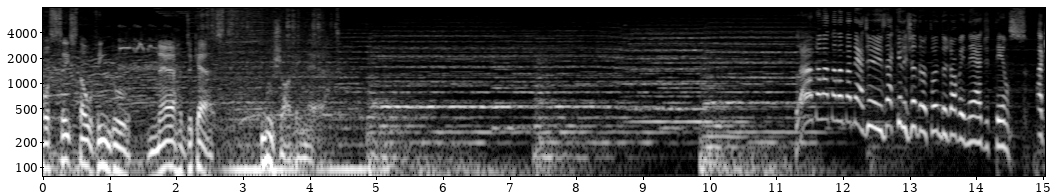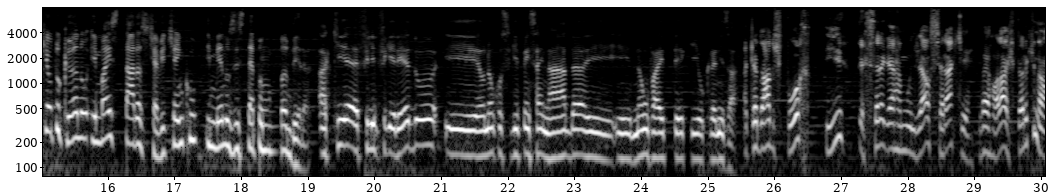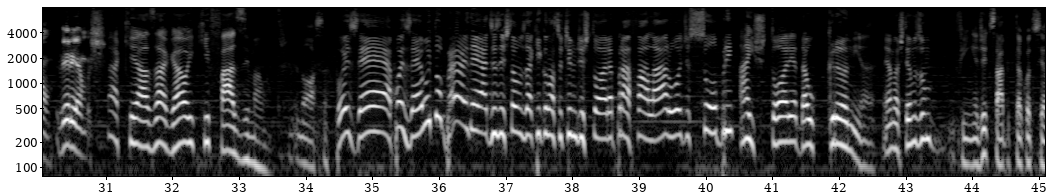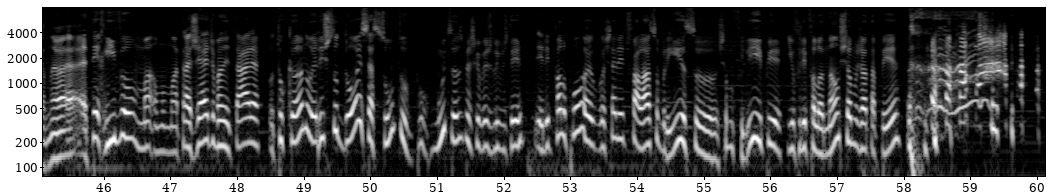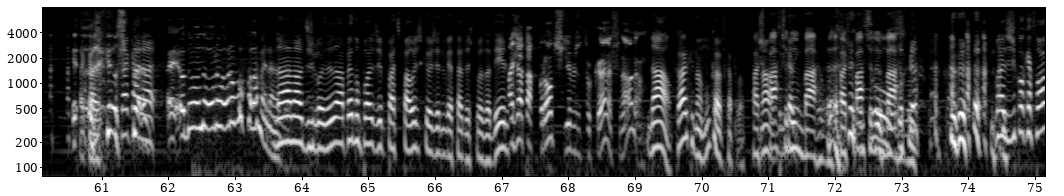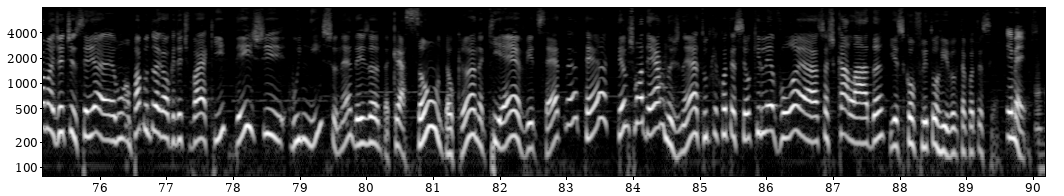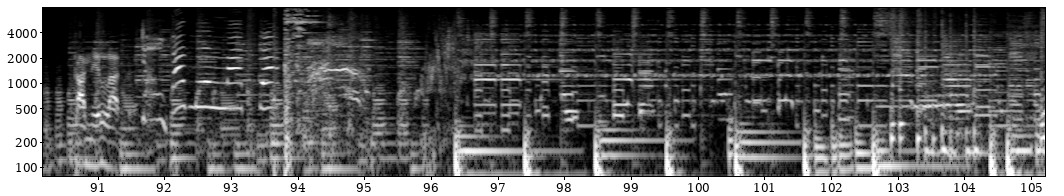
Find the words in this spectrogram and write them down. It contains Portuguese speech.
Você está ouvindo Nerdcast no Jovem Nerd. Landa, landa, landa, nerds! Aqui é Alexandre Antônio do Jovem Nerd tenso. Aqui é o Tucano e mais Taras Shevchenko e menos Stepan Bandeira. Aqui é Felipe Figueiredo e eu não consegui pensar em nada e, e não vai ter que ucranizar. Aqui é Eduardo Spor e Terceira Guerra Mundial, será que vai rolar? Espero que não. Veremos. Aqui é a Zagal e que fase, mano. Nossa. Pois é, pois é. Muito bem, nerds. Estamos aqui com o nosso time de história para falar hoje sobre a história da Ucrânia. É, nós temos um enfim, a gente sabe o que está acontecendo. Né? É, é terrível, uma, uma, tragédia humanitária. O Tucano, ele estudou esse assunto por muitos anos para escrever os livros dele. Ele falou, pô, eu gostaria de falar sobre isso, chama o Felipe. E o Felipe falou, não chama o JP. Sacanagem. Eu, Sacanagem. Eu, não, eu, não, eu, não, vou falar mais nada. Não, não, desculpa. O JP não pode participar hoje, que hoje é aniversário da esposa dele. Mas já tá pronto os livros do Tucano, afinal, não? Não, claro que não, nunca vai ficar pronto. Faz não, parte do embargo. Faz parte do embargo. Mas de qualquer forma, a gente seria é, um, um, papo muito legal que a gente vai aqui desde o início, né? Desde a da criação da Ucrânia, Kiev, etc., até tempos modernos, né? Tudo que aconteceu que levou a essa escalada e esse conflito horrível que tá acontecendo. E-mails. Canelada.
